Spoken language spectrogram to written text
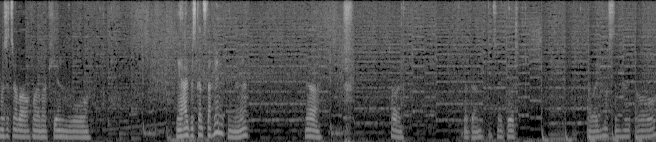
Muss jetzt aber auch mal markieren, wo... Ne, halt bis ganz nach hinten, ne? Ja. Toll. Na dann, ist halt gut. Aber ich muss dann halt auch...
